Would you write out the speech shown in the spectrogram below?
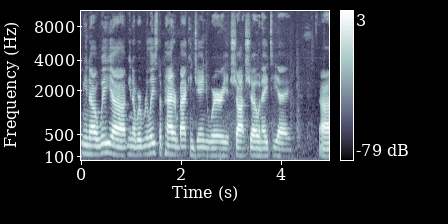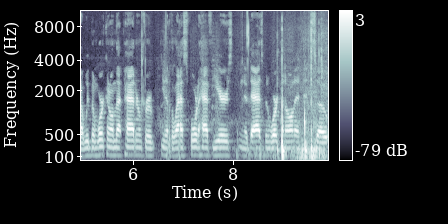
you know, we uh, you know we released the pattern back in January at Shot Show and ATA. Uh, we've been working on that pattern for you know the last four and a half years. You know, Dad's been working on it, and so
